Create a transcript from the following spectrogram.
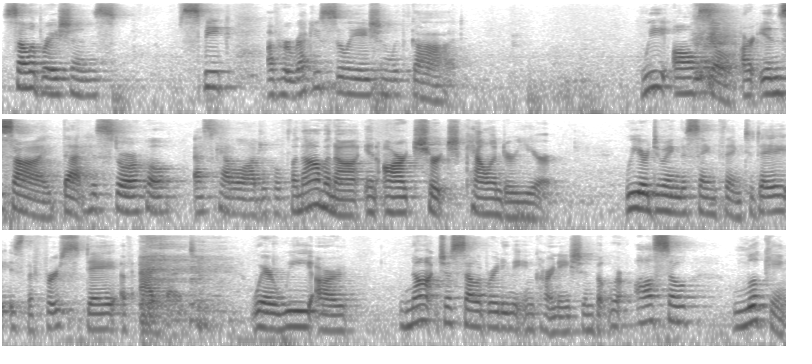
celebrations speak of her reconciliation with God, we also are inside that historical eschatological phenomena in our church calendar year we are doing the same thing. Today is the first day of Advent, where we are not just celebrating the incarnation, but we're also looking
